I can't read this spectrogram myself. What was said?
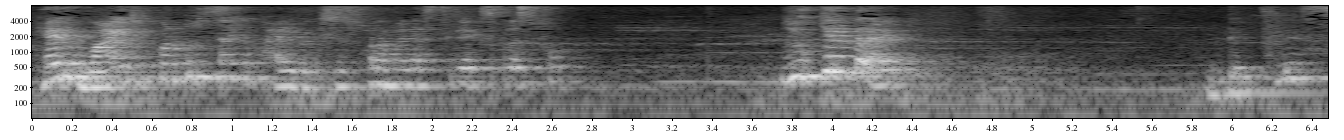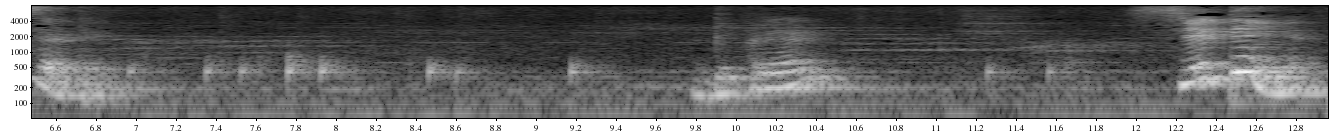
here y is equal to sine 5x square minus 3x plus 4. You can write differentiate differentiating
